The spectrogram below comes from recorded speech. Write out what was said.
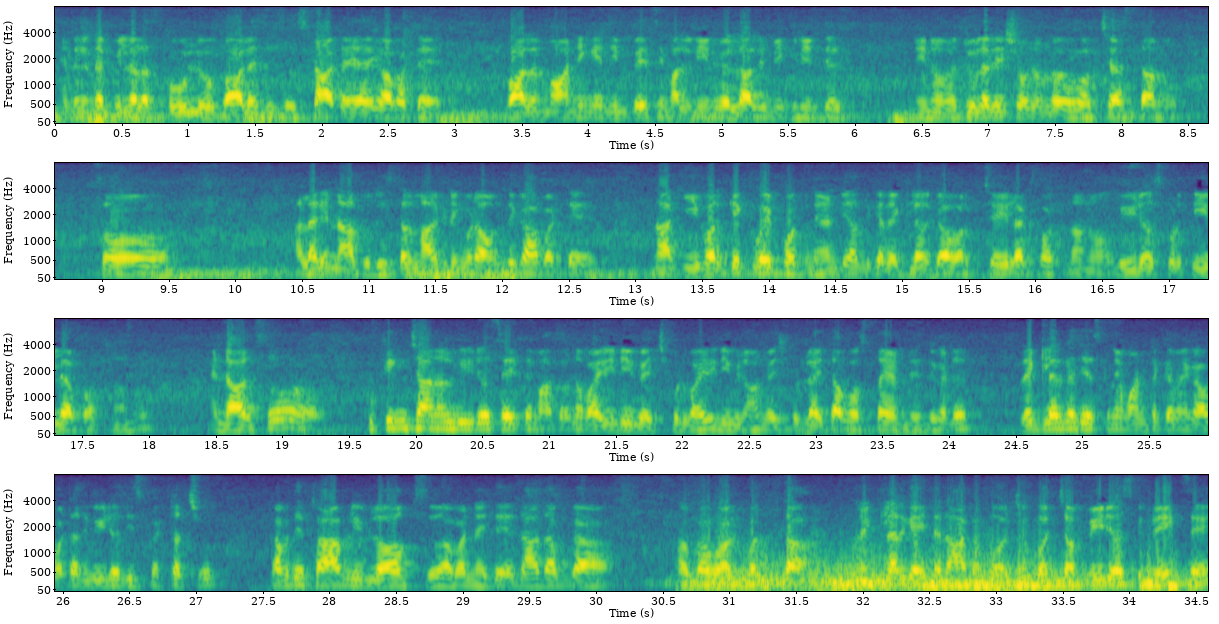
ఎందుకంటే పిల్లల స్కూళ్ళు కాలేజెస్ స్టార్ట్ అయ్యాయి కాబట్టి వాళ్ళని మార్నింగే దింపేసి మళ్ళీ నేను వెళ్ళాలి. మీకు నేను తెలుసు నేను జ్యువెలరీ షోరూంలో వర్క్ చేస్తాను. సో అలాగే నాకు డిజిటల్ మార్కెటింగ్ కూడా ఉంది కాబట్టి నాకు ఈ వర్క్ ఎక్కువైపోతున్నాయండి. అందుకే రెగ్యులర్గా వర్క్ చేయలేకపోతున్నాను. వీడియోస్ కూడా తీయలేకపోతున్నాను. And also cooking channel videos అయితే మాత్రం YD TV veg food YD TV non veg ఫుడ్లో అయితే అవి వస్తాయండి. ఎందుకంటే రెగ్యులర్గా చేసుకునే వంటకమే కాబట్టి అది వీడియో తీసి పెట్టచ్చు. కాకపోతే ఫ్యామిలీ వ్లాగ్స్ అవన్నీ అయితే దాదాపుగా ఒక వన్ రెగ్యులర్గా అయితే రాకపోవచ్చు. కొంచెం వీడియోస్కి బ్రేక్సే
